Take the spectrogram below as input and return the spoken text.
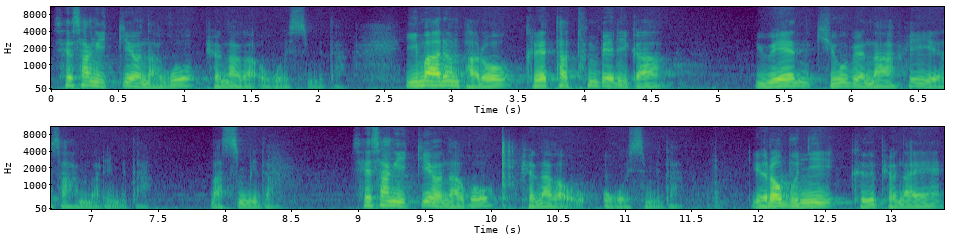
세상이 깨어나고 변화가 오고 있습니다. 이 말은 바로 그레타 툰베리가 유엔 기후변화 회의에서 한 말입니다. 맞습니다. 세상이 깨어나고 변화가 오고 있습니다. 여러분이 그 변화의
